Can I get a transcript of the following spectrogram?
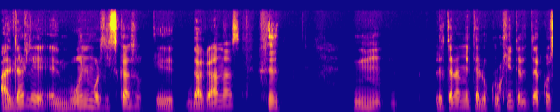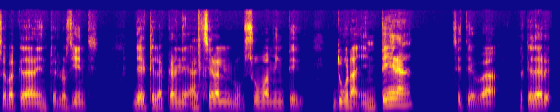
al darle el buen mordiscazo que da ganas, literalmente lo crujiente del taco se va a quedar entre los dientes, ya que la carne al ser algo sumamente dura entera, se te va a quedar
